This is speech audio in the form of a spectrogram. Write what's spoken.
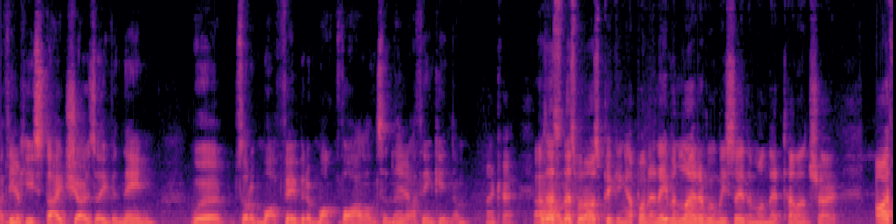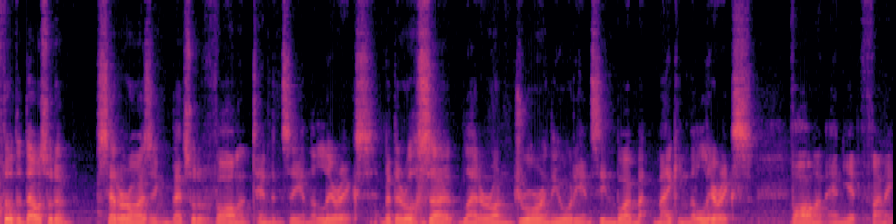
I think Yep. his stage shows even then were sort of a fair bit of mock violence and that. Yeah. I think in them. Okay, 'Cause that's, that's what I was picking up on, and even later when we see them on that talent show, I thought that they were sort of satirising that sort of violent tendency in the lyrics, but they're also later on drawing the audience in by ma- making the lyrics violent and yet funny,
